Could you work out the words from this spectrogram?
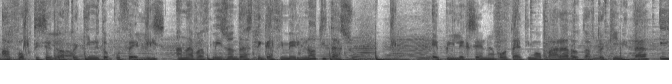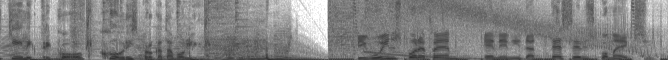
απόκτησε το αυτοκίνητο που θέλεις, αναβαθμίζοντας την καθημερινότητά σου. Επίλεξε ένα από τα ετοιμοπαράδοτα αυτοκίνητα ή και ηλεκτρικό, χωρίς προκαταβολή. Η Winsport FM 94,6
